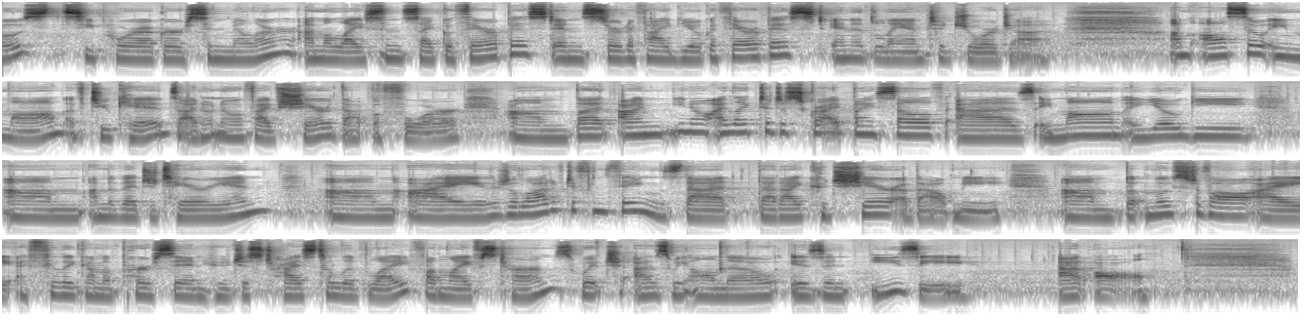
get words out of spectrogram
host, Sipora Gerson Miller. I'm a licensed psychotherapist and certified yoga therapist in Atlanta, Georgia. I'm also a mom of two kids. I don't know if I've shared that before, um, but I'm, you know, I like to describe myself as a mom, a yogi. Um, I'm a vegetarian. Um, I there's a lot of different things that that I could share about me, um, but most of all, I, I feel like I'm a person who just tries to live life on life's terms, which, as we all know, isn't easy at all.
